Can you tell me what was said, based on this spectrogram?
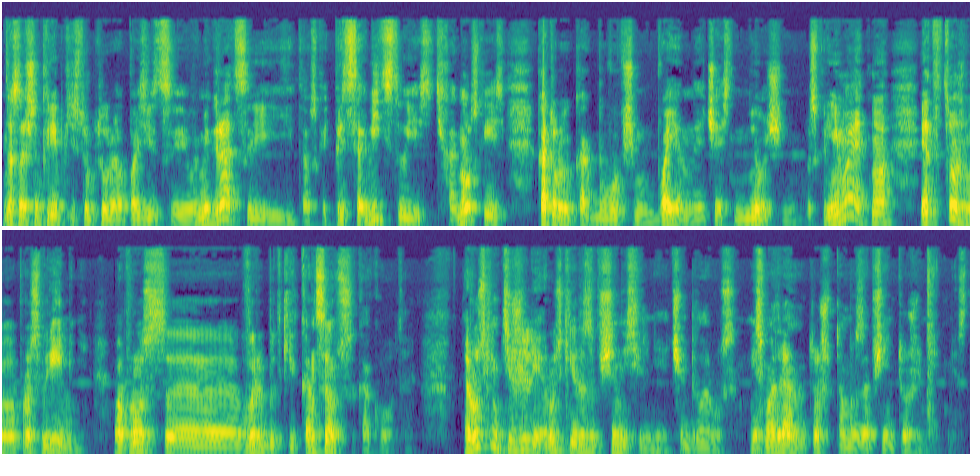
достаточно крепкие структуры оппозиции в эмиграции, и, так сказать, представительство есть, Тихановская есть, которую, как бы, в общем, военная часть не очень воспринимает, но это тоже вопрос времени, вопрос э, выработки консенсуса какого-то. Русским тяжелее, русские разобщены сильнее, чем белорусы, несмотря на то, что там разобщение тоже имеет место.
